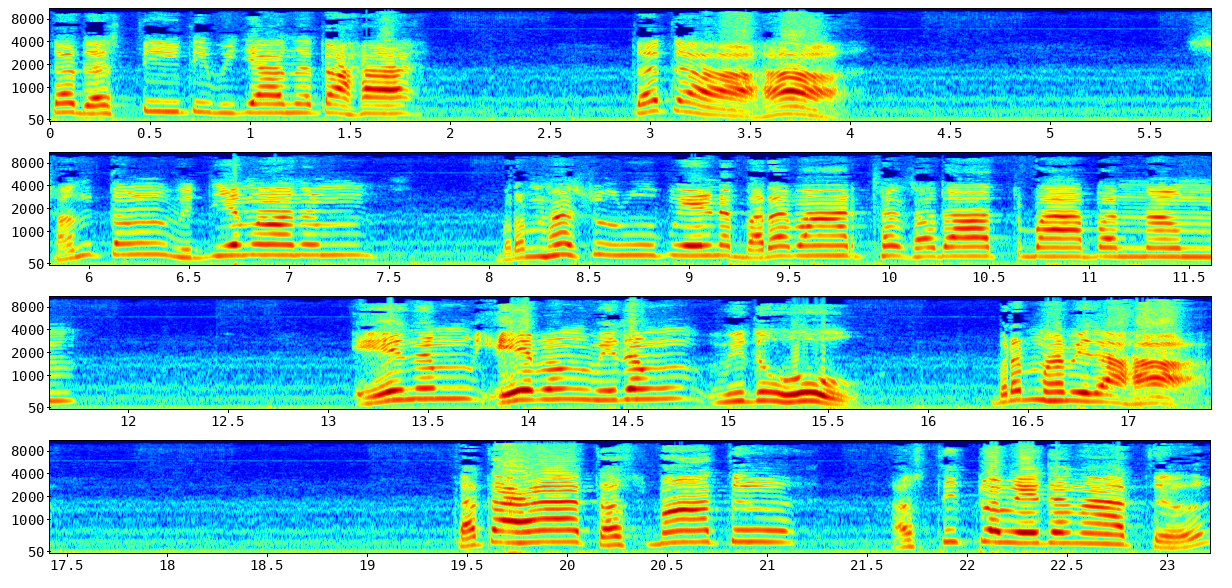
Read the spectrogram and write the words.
तदस्ति इति विजानतः। तताः। सन्तम् विद्यमानम् ब्रह्मस्वरूपेण परमार्थसदात्मापन्नम्। एनम् एवम् विदम् विदुः, ब्रह्मविदः। ततः तस्मात् अस्तित्ववेदनात्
